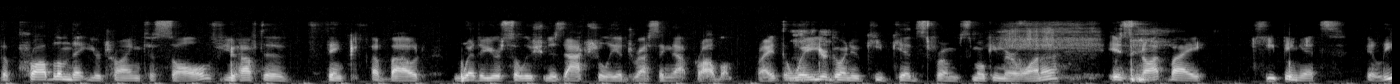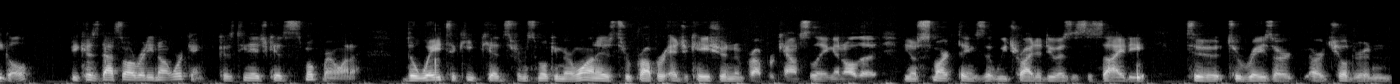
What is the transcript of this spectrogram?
the problem that you're trying to solve, you have to think about whether your solution is actually addressing that problem. Right? The way mm-hmm. you're going to keep kids from smoking marijuana is not by keeping it illegal, because that's already not working. Because teenage kids smoke marijuana. The way to keep kids from smoking marijuana is through proper education and proper counseling and all the you know smart things that we try to do as a society to to raise our our children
